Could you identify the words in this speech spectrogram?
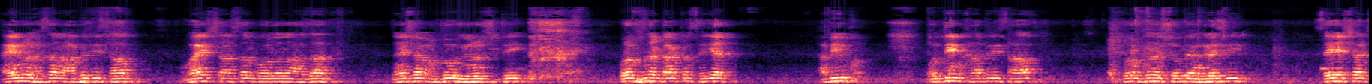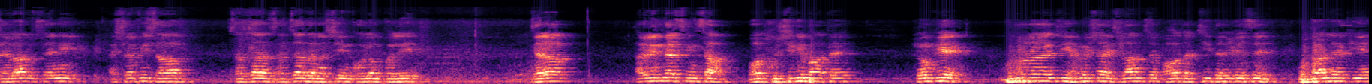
Ain Ulhasan Abidi صاحب، vice chancellor Maulana Azad national Urdu university, professor doctor Syed Habib Uddin Qadri صاحب، پروفیسر شعبے انگریزی سید شاہ جلال حسینی، اشرفی صاحب سجادہ نشین کولم پلی، جناب اروندر سنگھ صاحب، بہت خوشی کی بات ہے، کیونکہ گرو نانک جی ہمیشہ اسلام سے بہت اچھی طریقے سے مطالعہ کیے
